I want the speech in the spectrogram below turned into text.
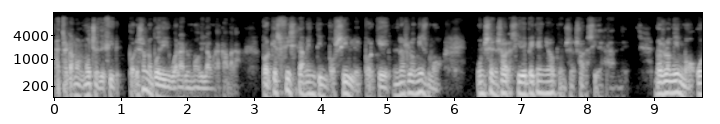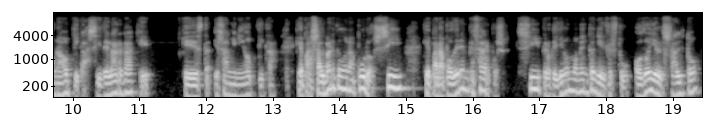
achacamos mucho. Es decir, por eso no puede igualar el móvil a una cámara, porque es físicamente imposible, porque no es lo mismo un sensor así de pequeño que un sensor así de grande. No es lo mismo una óptica así de larga que, esa mini óptica, que para salvarte de un apuro, sí, que para poder empezar, pues sí, pero que llega un momento en que dices tú, o doy el salto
